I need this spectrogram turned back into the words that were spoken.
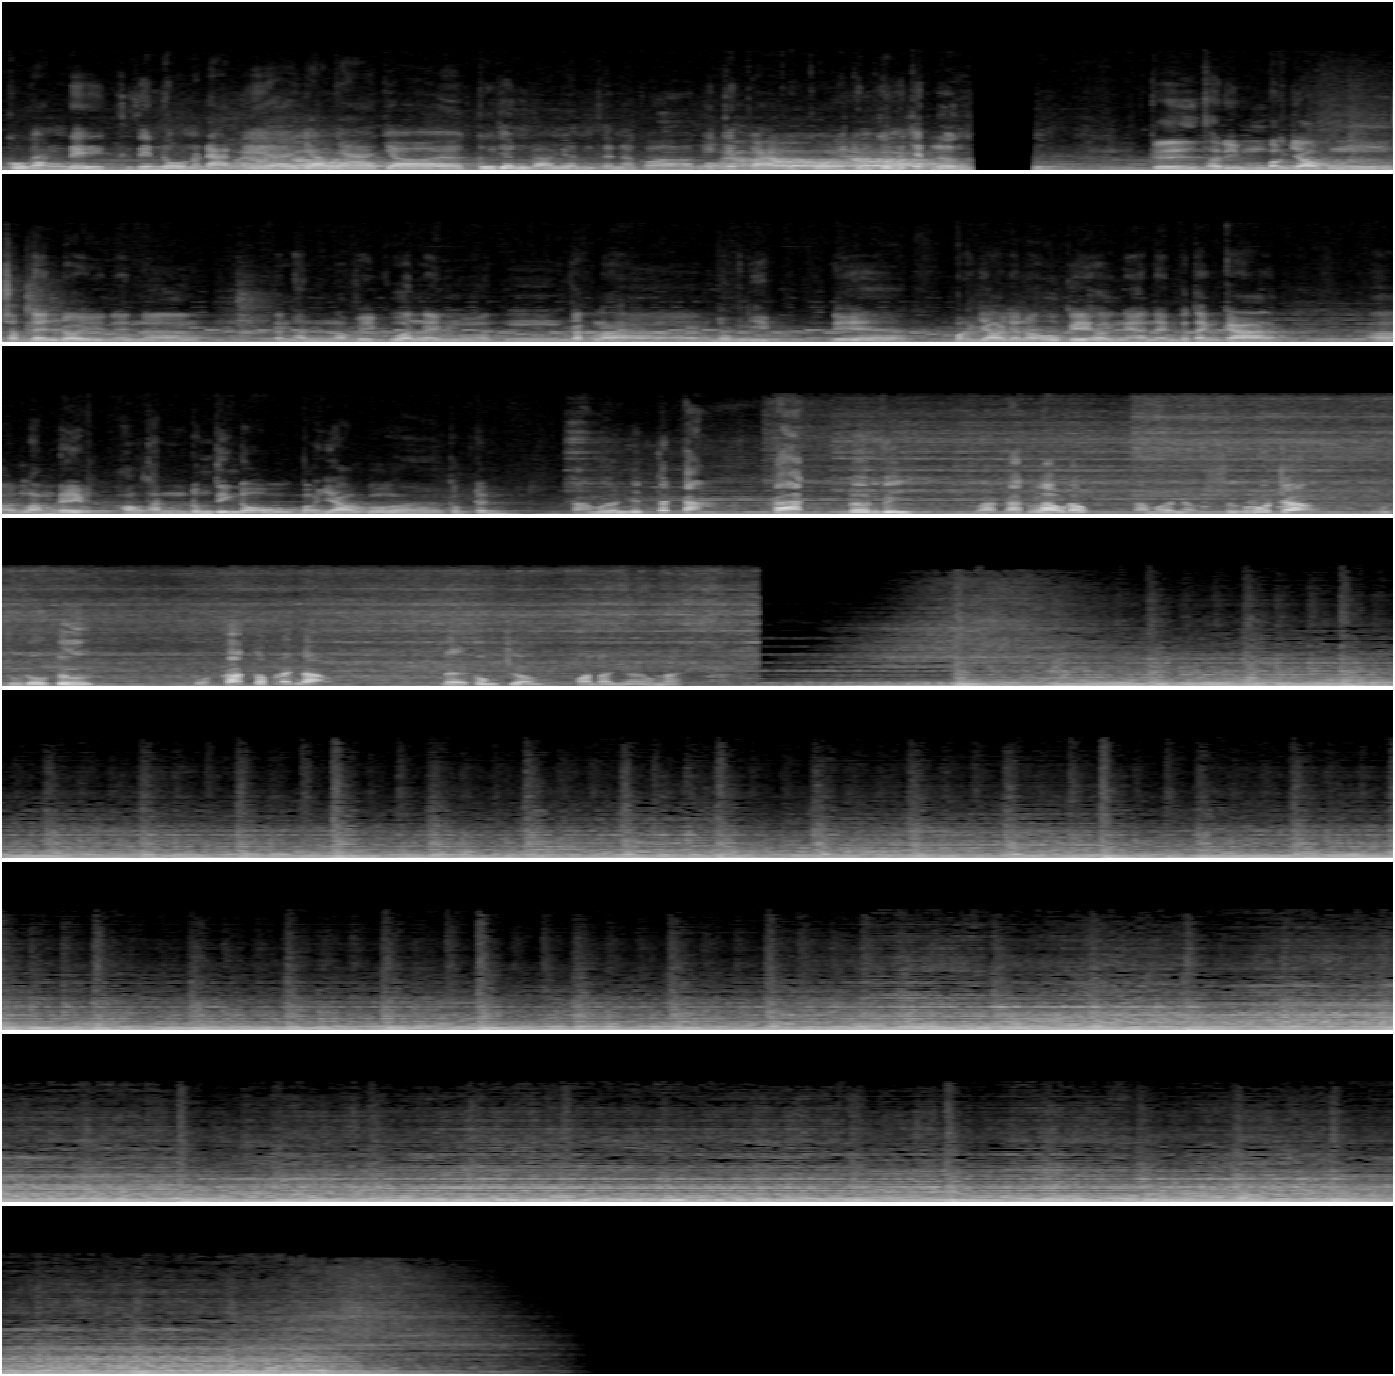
cố gắng để cái tiến độ nó đạt để à, giao nhà cho cư dân vào nhận thì nó có cái kết quả của cái chung cư nó chất lượng. Cái thời điểm bàn giao cũng sắp đến rồi nên tình hình làm việc của anh em ừ, rất là nhộn nhịp để bàn giao cho nó ok hơn nên anh em có tăng ca ờ, làm đêm hoàn thành đúng tiến độ bàn giao của công trình. Cảm ơn đến tất cả các đơn vị và các lao động, cảm ơn sự hỗ trợ của chủ đầu tư, của các cấp lãnh đạo để công trường hoàn thành ngày hôm nay.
